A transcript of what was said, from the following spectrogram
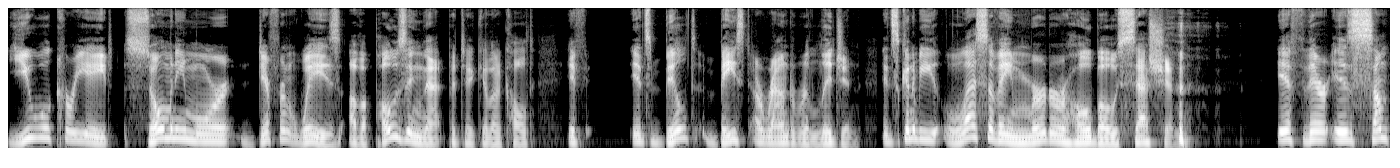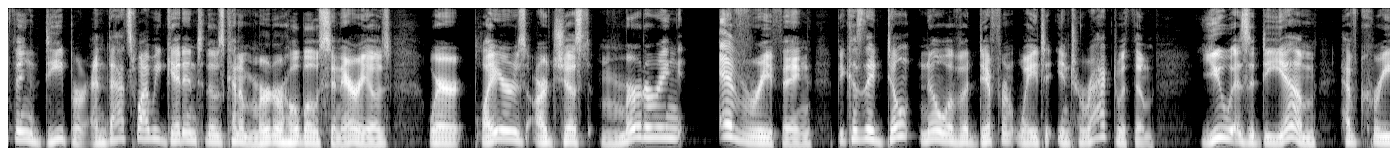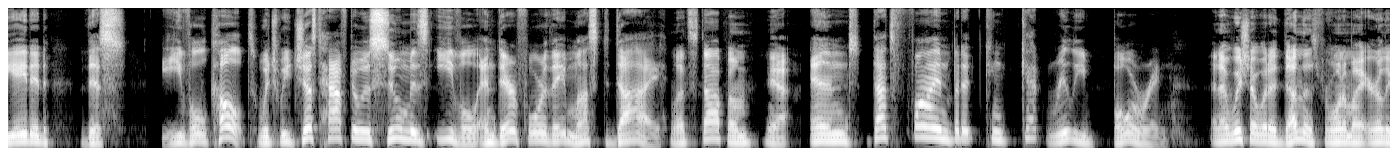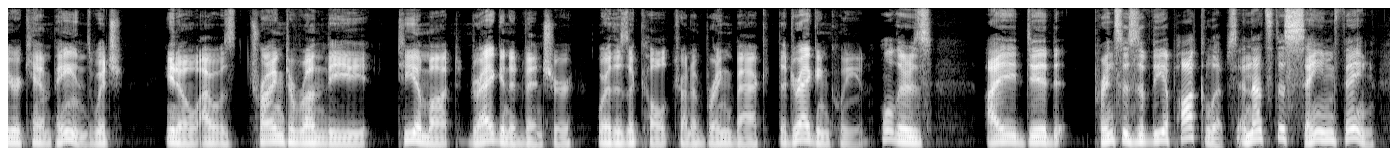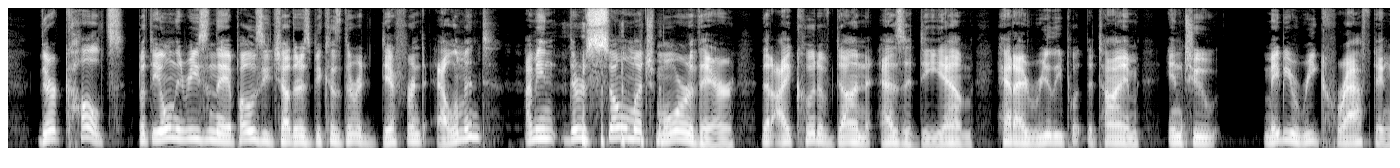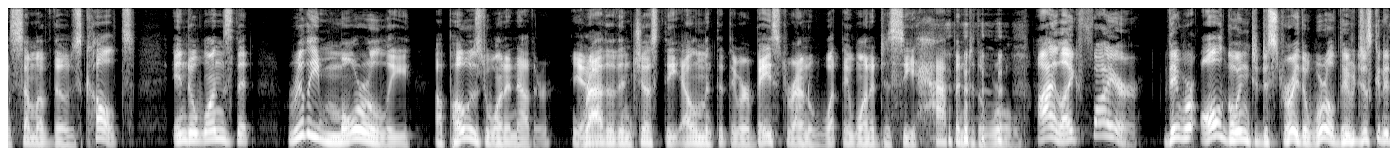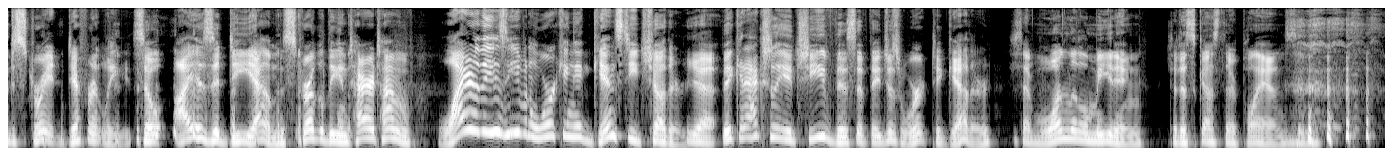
You will create so many more different ways of opposing that particular cult if it's built based around religion. It's going to be less of a murder hobo session if there is something deeper. And that's why we get into those kind of murder hobo scenarios where players are just murdering everything because they don't know of a different way to interact with them. You, as a DM, have created this evil cult, which we just have to assume is evil, and therefore they must die. Let's stop them. Yeah. And that's fine, but it can get really boring. And I wish I would have done this for one of my earlier campaigns, which, you know, I was trying to run the Tiamat dragon adventure where there's a cult trying to bring back the Dragon Queen. Well, there's, I did Princes of the Apocalypse, and that's the same thing. They're cults, but the only reason they oppose each other is because they're a different element. I mean, there's so much more there that I could have done as a DM had I really put the time into maybe recrafting some of those cults into ones that really morally opposed one another Yeah. rather than just the element that they were based around of what they wanted to see happen to the world. I like fire. They were all going to destroy the world. They were just going to destroy it differently. So I, as a DM, struggled the entire time of why are these even working against each other? Yeah. They could actually achieve this if they just work together. Just have one little meeting to discuss their plans. And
